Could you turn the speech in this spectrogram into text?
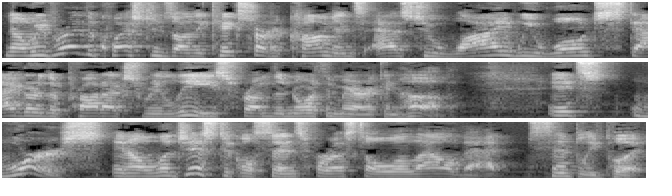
Now, we've read the questions on the Kickstarter comments as to why we won't stagger the product's release from the North American hub. It's worse in a logistical sense for us to allow that, simply put.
